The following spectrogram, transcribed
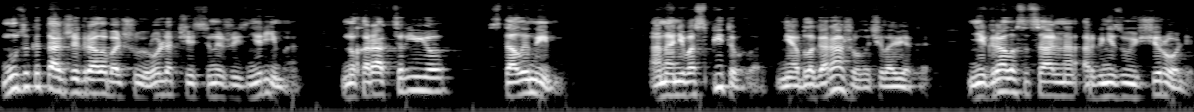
Музыка также играла большую роль в общественной жизни Рима, но характер ее стал иным. Она не воспитывала, не облагораживала человека, не играла социально организующей роли.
